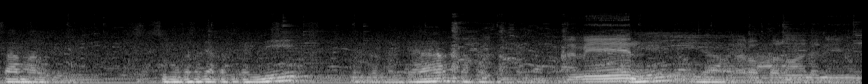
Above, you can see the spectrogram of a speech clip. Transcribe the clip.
Samarudin semoga saja ketika ini berjalan lancar sampai selesai Amin. ya Ya Rabbal Alamin.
